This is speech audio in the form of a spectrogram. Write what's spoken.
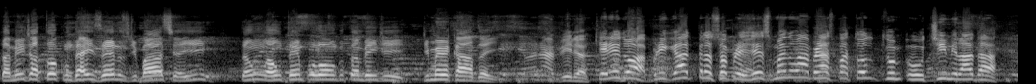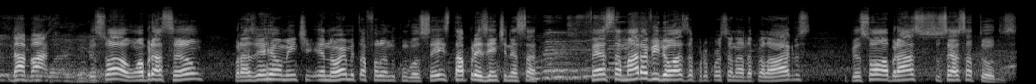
Também já estou com 10 anos de base aí. Então, há um tempo longo também de, de mercado aí. Maravilha. Querido, ó, obrigado pela sua presença. Manda um abraço para todo o time lá da, da base. Pessoal, um abração. Prazer realmente enorme estar falando com vocês, estar presente nessa festa maravilhosa proporcionada pela Agros. Pessoal, um abraço, sucesso a todos.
